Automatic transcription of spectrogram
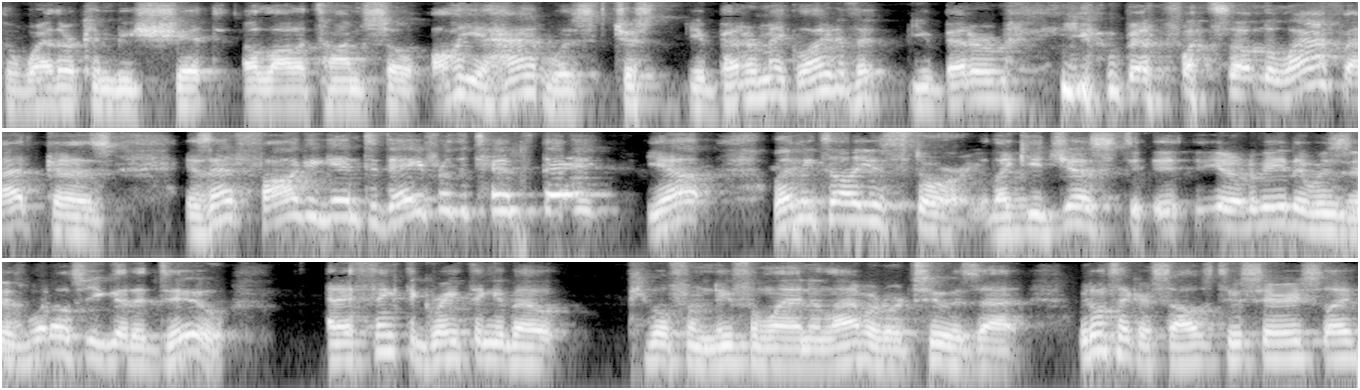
the weather can be shit a lot of times. So all you had was just you better make light of it. You better you better find something to laugh at because is that fog again today for the tenth day? Yep. Let me tell you a story. Like you just it- you know what I mean? It was, it was what else are you gonna do? And I think the great thing about people from Newfoundland and Labrador too is that we don't take ourselves too seriously.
